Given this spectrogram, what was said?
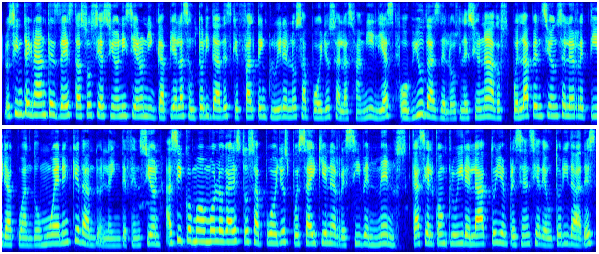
los integrantes de esta asociación hicieron hincapié a las autoridades que falta incluir en los apoyos a las familias o viudas de los lesionados, pues la pensión se les retira cuando mueren quedando en la indefensión, así como homologar estos apoyos, pues hay quienes reciben menos. Casi al concluir el acto y en presencia de autoridades,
